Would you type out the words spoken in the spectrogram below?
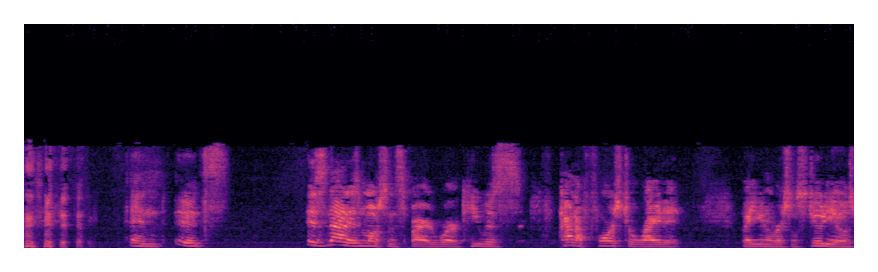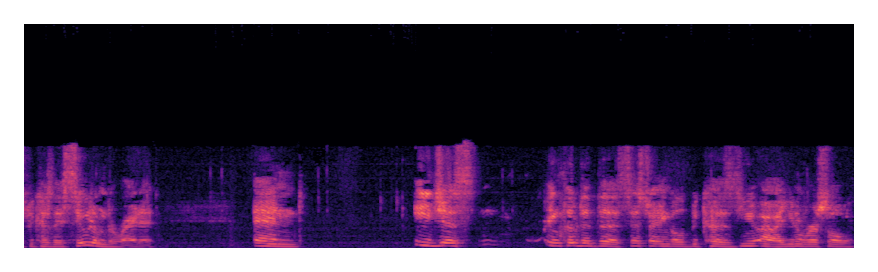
and it's it's not his most inspired work. He was kind of forced to write it by Universal Studios because they sued him to write it, and he just included the sister angle because uh, Universal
